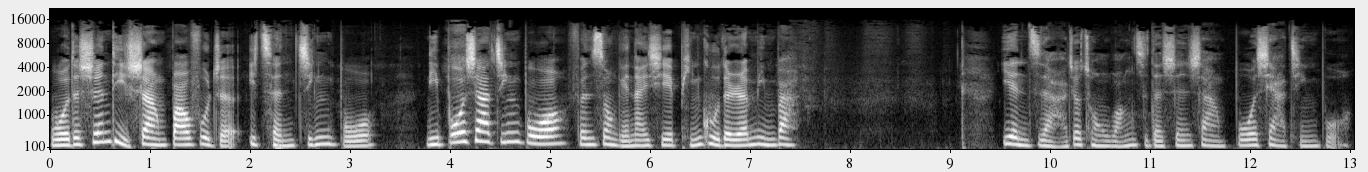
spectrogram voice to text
我的身体上包覆着一层金箔，你剥下金箔，分送给那些贫苦的人民吧。”燕子啊，就从王子的身上剥下金箔。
